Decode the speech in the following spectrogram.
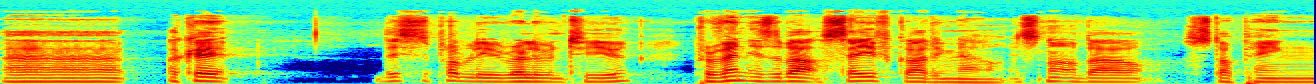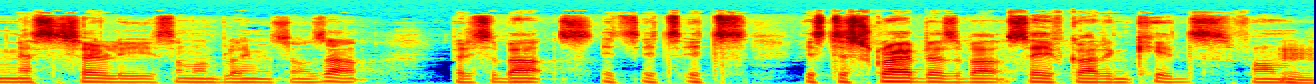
Uh, okay, this is probably relevant to you. Prevent is about safeguarding now. It's not about stopping necessarily someone blowing themselves up, but it's about it's it's it's it's described as about safeguarding kids from Mm.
